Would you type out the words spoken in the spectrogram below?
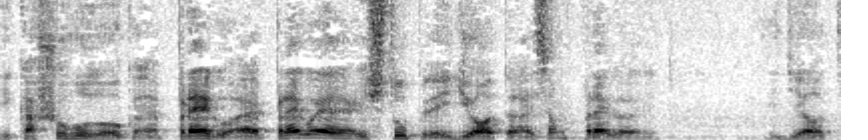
e cachorro louco, né? Prego, é, prego é estúpido, é idiota. Isso é um prego, é idiota.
